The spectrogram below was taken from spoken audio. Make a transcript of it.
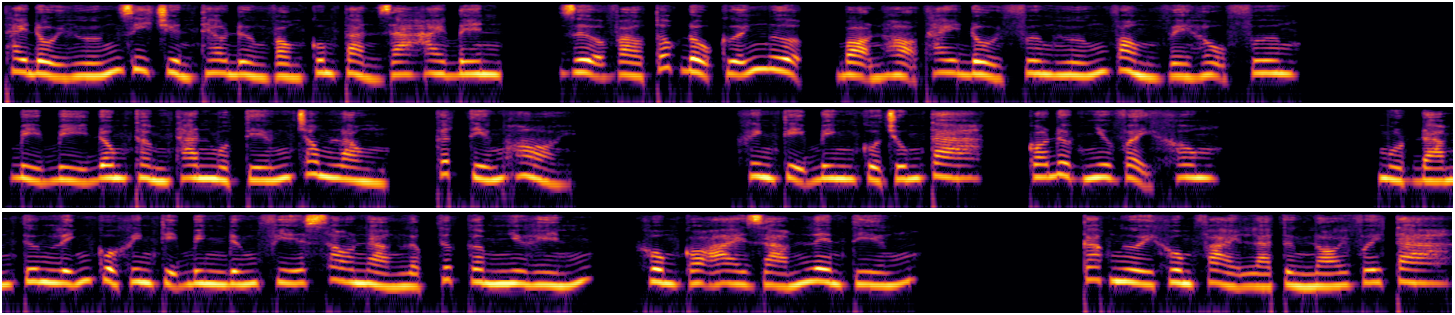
thay đổi hướng di chuyển theo đường vòng cung tản ra hai bên, dựa vào tốc độ cưỡi ngựa, bọn họ thay đổi phương hướng vòng về hậu phương. Bỉ bỉ đông thầm than một tiếng trong lòng, cất tiếng hỏi. khinh kỵ binh của chúng ta, có được như vậy không? Một đám tương lĩnh của khinh kỵ binh đứng phía sau nàng lập tức câm như hến, không có ai dám lên tiếng. Các ngươi không phải là từng nói với ta,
